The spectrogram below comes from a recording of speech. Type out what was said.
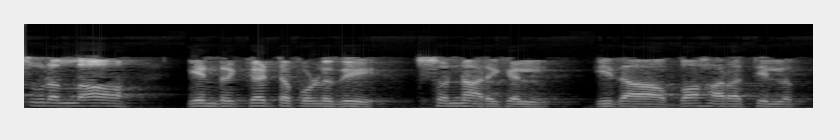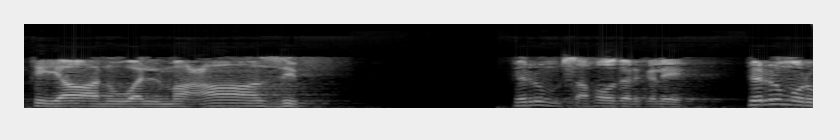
சூழல்லா என்று கேட்ட பொழுது சொன்னார்கள் இதா பஹரத்தில் கியானு வல் பெரும் சகோதரர்களே பெரும் ஒரு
